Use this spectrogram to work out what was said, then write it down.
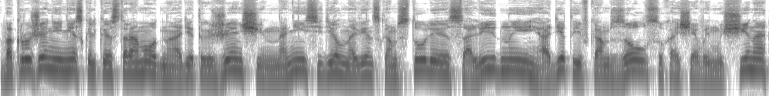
В окружении несколько старомодно одетых женщин на ней сидел на венском стуле солидный, одетый в камзол сухощавый мужчина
